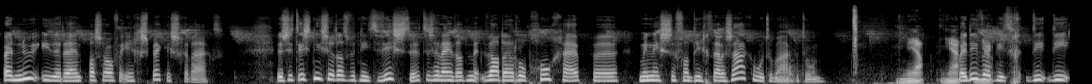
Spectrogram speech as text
waar nu iedereen pas over in gesprek is geraakt. Dus het is niet zo dat we het niet wisten. Het is alleen dat we hadden Rob Gongrijp uh, minister van Digitale Zaken moeten maken toen. Ja, ja, maar die werd niet. Die, die,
